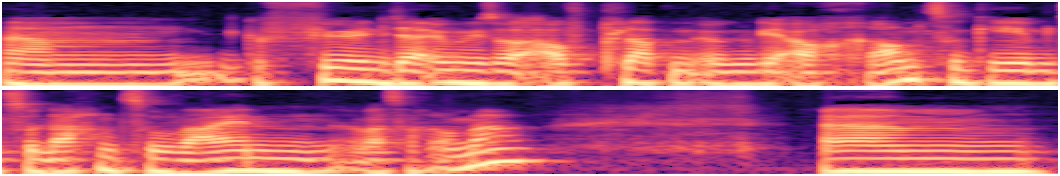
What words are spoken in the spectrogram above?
ähm, Gefühlen, die da irgendwie so aufploppen, irgendwie auch Raum zu geben, zu lachen, zu weinen, was auch immer. Ähm,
